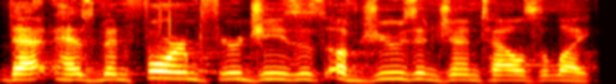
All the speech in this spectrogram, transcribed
that has been formed through Jesus of Jews and Gentiles alike.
